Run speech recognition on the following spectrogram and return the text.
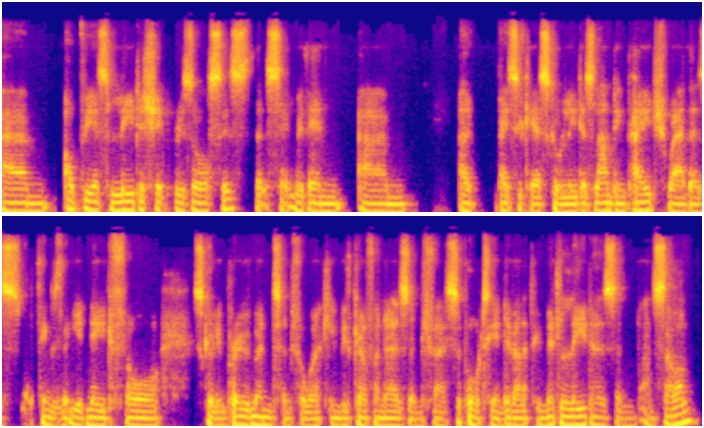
um, obvious leadership resources that sit within um, a, basically a school leaders landing page where there's things that you'd need for school improvement and for working with governors and for supporting and developing middle leaders and, and so on.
